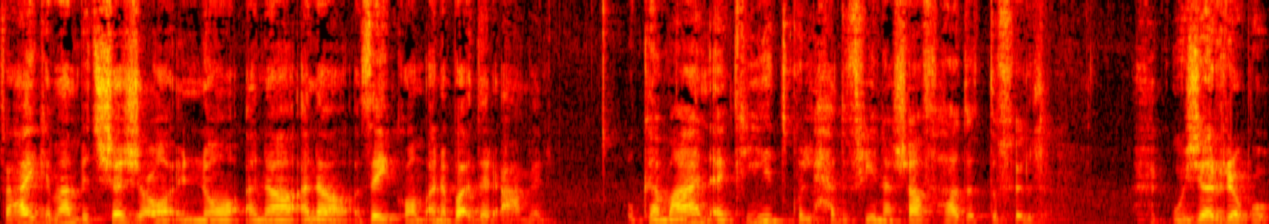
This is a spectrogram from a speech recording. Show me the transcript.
فهاي كمان بتشجعه إنه أنا أنا زيكم أنا بقدر أعمل. وكمان أكيد كل حدا فينا شاف هذا الطفل وجربه.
